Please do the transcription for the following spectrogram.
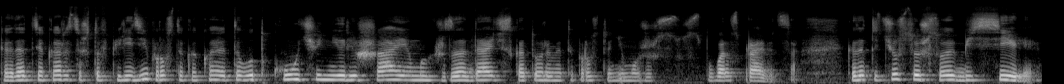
Когда тебе кажется, что впереди просто какая-то вот куча нерешаемых задач, с которыми ты просто не можешь справиться когда ты чувствуешь свое бессилие.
